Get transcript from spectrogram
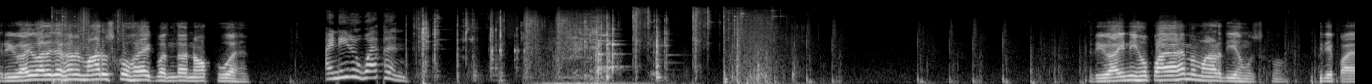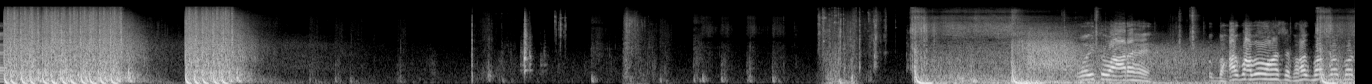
रिवाइव वाले जगह में मार उसको। है एक बंदा नॉक हुआ है। I need a weapon. Revive नहीं हो पाया है मैं मार दिया हूँ उसको। दे पाया कोई तो आ रहा है। तो भाग बाबा वहाँ से, भाग भाग भाग भाग।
